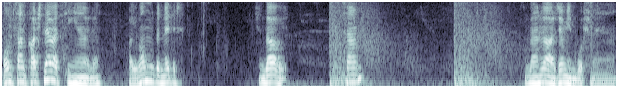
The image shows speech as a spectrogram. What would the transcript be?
Oğlum sen kaç levelsin ya öyle? Hayvan mıdır nedir? Şimdi abi sen mermi harcamayayım boşuna ya.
